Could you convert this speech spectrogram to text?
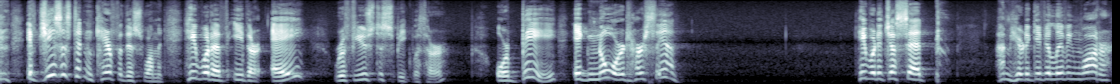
if Jesus didn't care for this woman, he would have either A, refused to speak with her, or B, ignored her sin. He would have just said, I'm here to give you living water.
